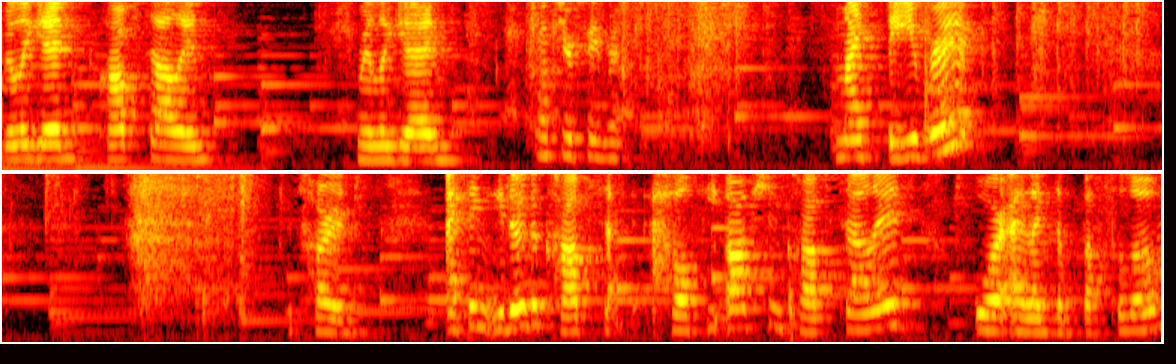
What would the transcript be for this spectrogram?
Really good. Cobb salad. Really good. What's your favorite? My favorite. It's hard. I think either the Cobb healthy option Cobb salad or I like the buffalo.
